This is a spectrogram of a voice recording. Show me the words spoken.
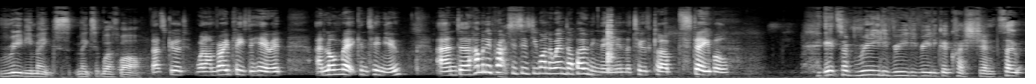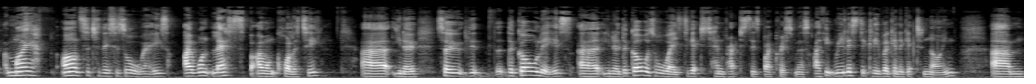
really makes makes it worthwhile. That's good. Well, I'm very pleased to hear it, and long may it continue. And uh, how many practices do you want to end up owning then in the Tooth Club stable? It's a really, really, really good question. So my answer to this is always I want less, but I want quality. Uh, you know, so the, the, the goal is, uh, you know, the goal was always to get to 10 practices by Christmas. I think realistically we're going to get to nine. Um,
